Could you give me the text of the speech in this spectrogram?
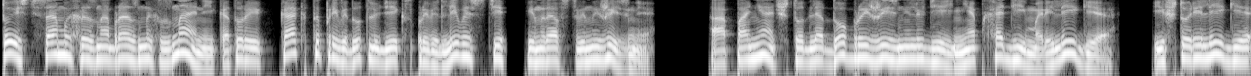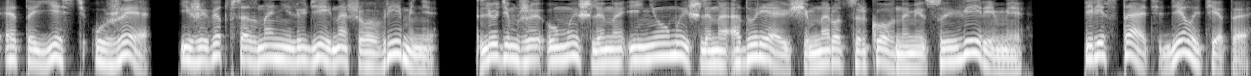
то есть самых разнообразных знаний, которые как-то приведут людей к справедливости и нравственной жизни. А понять, что для доброй жизни людей необходима религия, и что религия это есть уже и живет в сознании людей нашего времени, людям же умышленно и неумышленно одуряющим народ церковными суевериями, перестать делать это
